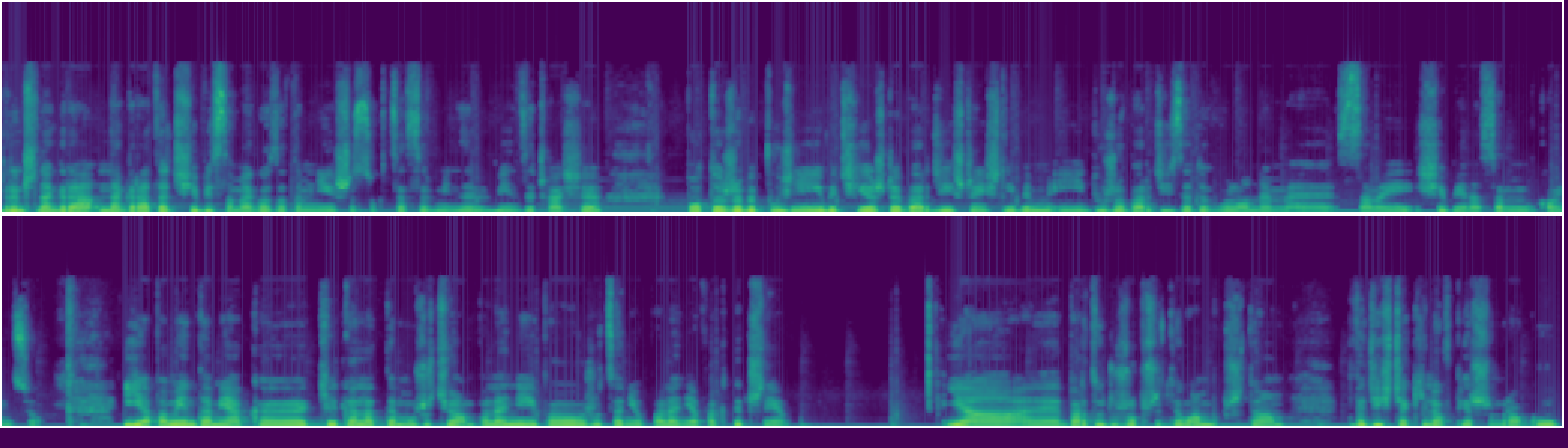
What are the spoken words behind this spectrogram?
wręcz nagra nagradzać siebie samego za te mniejsze sukcesy w, w międzyczasie, po to, żeby później być jeszcze bardziej szczęśliwym i dużo bardziej zadowolonym e, z samej siebie na samym końcu. I ja pamiętam, jak e, kilka lat temu rzuciłam palenie i po rzuceniu palenia faktycznie ja e, bardzo dużo przytyłam, przytyłam 20 kilo w pierwszym roku.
